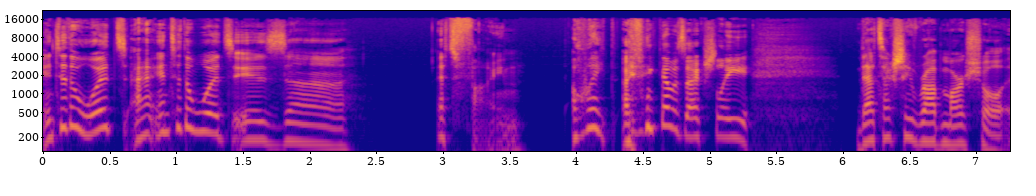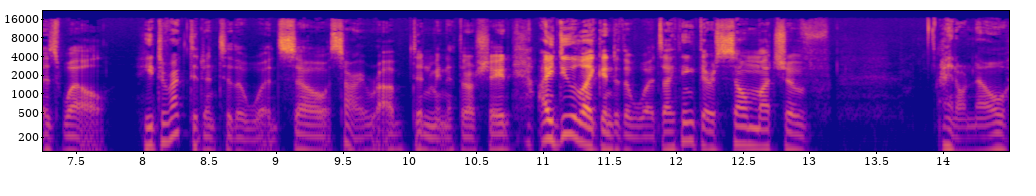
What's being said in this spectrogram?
Into the Woods. Uh, Into the Woods is uh that's fine. Oh wait, I think that was actually that's actually Rob Marshall as well. He directed Into the Woods. So sorry, Rob, didn't mean to throw shade. I do like Into the Woods. I think there's so much of I don't know.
